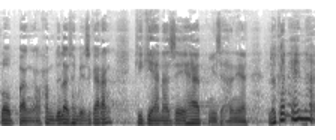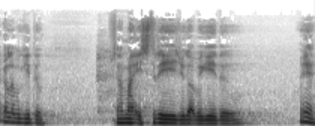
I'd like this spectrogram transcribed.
lobang. Alhamdulillah sampai sekarang gigi anak sehat misalnya. Lo kan enak kalau begitu. Sama istri juga begitu. Eh,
